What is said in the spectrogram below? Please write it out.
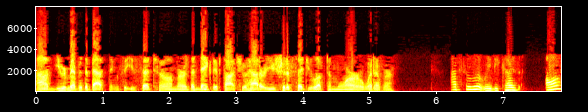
um, you remember the bad things that you said to them, or the negative thoughts you had, or you should have said you loved them more, or whatever. Absolutely, because all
